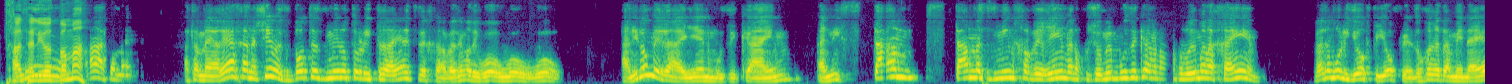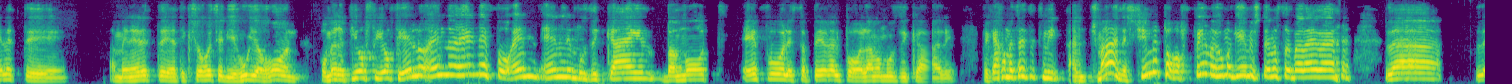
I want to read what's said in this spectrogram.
התחלת להיות במה. אה, אתה, אתה מארח אנשים, אז בוא תזמין אותו להתראיין אצלך, ואז אני אמרתי, וואו, וואו, וואו, אני לא מראיין מוזיקאים, אני סתם, סתם מזמין חברים ואנחנו שומעים מוזיקה ואנחנו מדברים על החיים. ואז אמרו לי יופי יופי, אני זוכר את המנהלת, אה, המנהלת אה, התקשורת של יהוא ירון, אומרת יופי יופי, אין לו, אין, אין אין איפה, אין, אין למוזיקאים במות איפה לספר על פועלם המוזיקלי. וככה מצאתי את עצמי, תשמע, אנשים מטורפים היו מגיעים ב-12 בלילה ל, ל,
